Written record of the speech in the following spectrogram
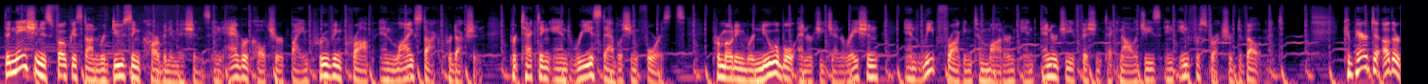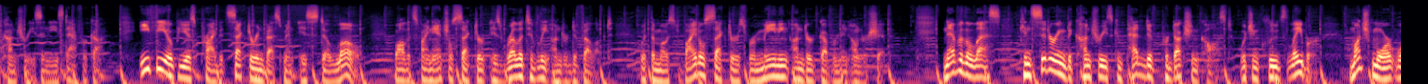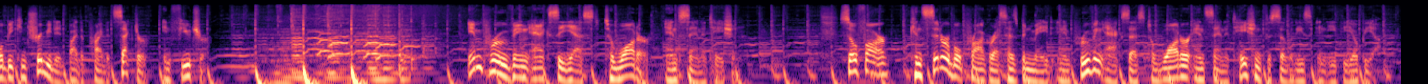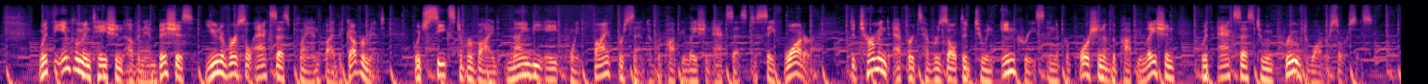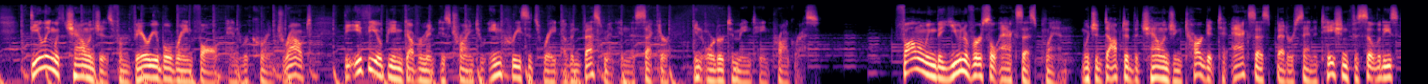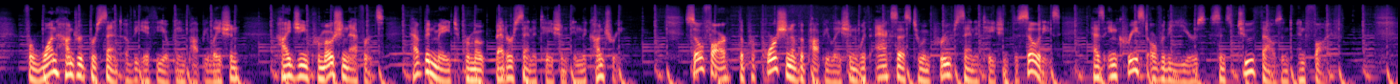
The nation is focused on reducing carbon emissions in agriculture by improving crop and livestock production, protecting and re-establishing forests, promoting renewable energy generation, and leapfrogging to modern and energy-efficient technologies in infrastructure development. Compared to other countries in East Africa, Ethiopia's private sector investment is still low, while its financial sector is relatively underdeveloped, with the most vital sectors remaining under government ownership. Nevertheless, considering the country's competitive production cost, which includes labor, much more will be contributed by the private sector in future. Improving access to water and sanitation. So far, considerable progress has been made in improving access to water and sanitation facilities in Ethiopia. With the implementation of an ambitious universal access plan by the government, which seeks to provide 98.5% of the population access to safe water, determined efforts have resulted to an increase in the proportion of the population with access to improved water sources. Dealing with challenges from variable rainfall and recurrent drought, the Ethiopian government is trying to increase its rate of investment in this sector in order to maintain progress. Following the Universal Access Plan, which adopted the challenging target to access better sanitation facilities for 100% of the Ethiopian population, hygiene promotion efforts have been made to promote better sanitation in the country. So far, the proportion of the population with access to improved sanitation facilities has increased over the years since 2005.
